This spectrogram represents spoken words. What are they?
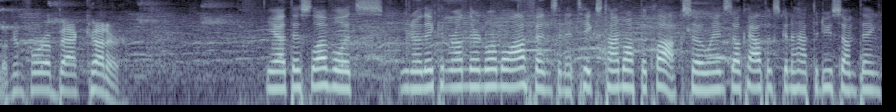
Looking for a back cutter. Yeah, at this level, it's, you know, they can run their normal offense and it takes time off the clock. So Lansdale Catholic's going to have to do something,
